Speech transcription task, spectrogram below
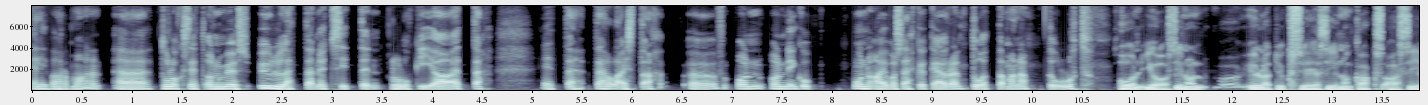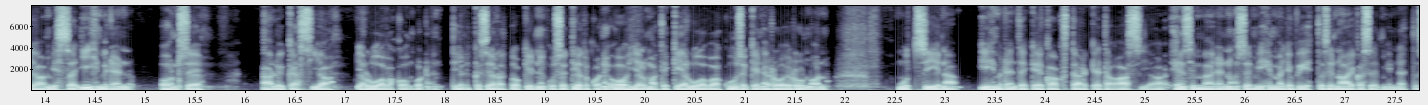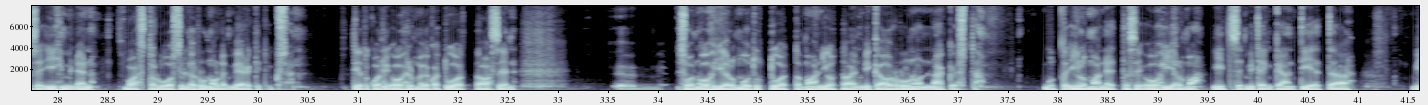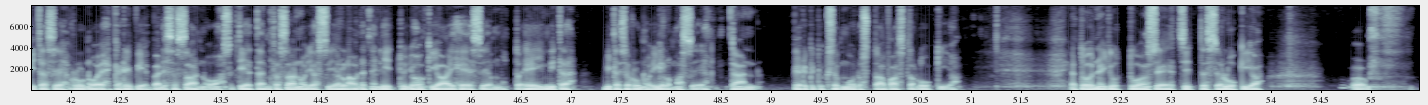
Eli varmaan ää, tulokset on myös yllättänyt sitten lukijaa, että, että tällaista ää, on, on niin kuin mun aivosähkökäyrän tuottamana tullut. On, joo. Siinä on yllätyksiä ja siinä on kaksi asiaa, missä ihminen on se älykäs ja, ja luova komponentti. Eli siellä toki niin kuin se tietokoneohjelma tekee luovaa, kun se generoi runon. Mutta siinä ihminen tekee kaksi tärkeää asiaa. Ensimmäinen on se, mihin mä jo viittasin aikaisemmin, että se ihminen vasta luo sille runolle merkityksen. Tietokoneohjelma, joka tuottaa sen, se on ohjelmoitu tuottamaan jotain, mikä on runon näköistä mutta ilman, että se ohjelma itse mitenkään tietää, mitä se runo ehkä rivien välissä sanoo. Se tietää, mitä sanoja siellä on, että ne liittyy johonkin aiheeseen, mutta ei mitä, mitä se runo ilmaisee. Tämän merkityksen muodostaa vasta lukija. Ja toinen juttu on se, että sitten se lukija,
